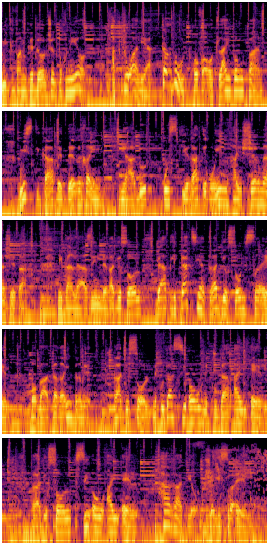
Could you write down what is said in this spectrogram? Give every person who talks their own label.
Speaker 1: מגוון גדול של תוכניות, אקטואליה, תרבות, הובאות לייב באופן, מיסטיקה ודרך חיים, יהדות וסקירת אירועים הישר מהשטח. ניתן להאזין לרדיו סול באפליקציית רדיו סול ישראל, או באתר האינטרנט radiosol.co.il רדיו סול co.il, הרדיו של ישראל.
